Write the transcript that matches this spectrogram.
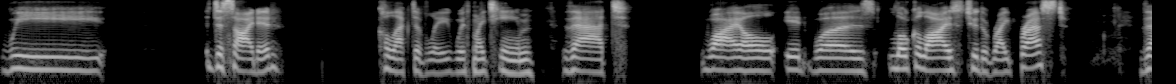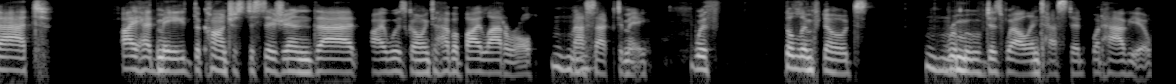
We decided collectively with my team that while it was localized to the right breast, that I had made the conscious decision that I was going to have a bilateral mm-hmm. mastectomy with the lymph nodes mm-hmm. removed as well and tested, what have you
